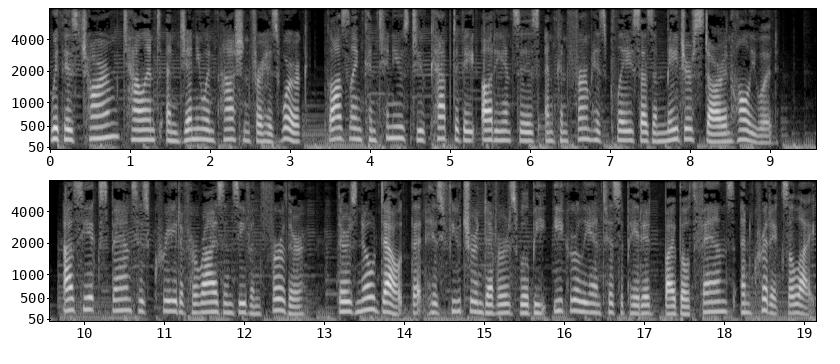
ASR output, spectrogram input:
With his charm, talent, and genuine passion for his work, Gosling continues to captivate audiences and confirm his place as a major star in Hollywood. As he expands his creative horizons even further, there's no doubt that his future endeavors will be eagerly anticipated by both fans and critics alike.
